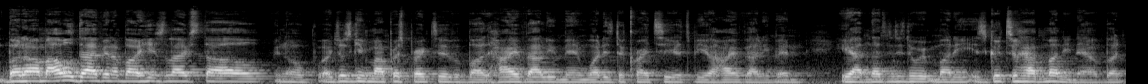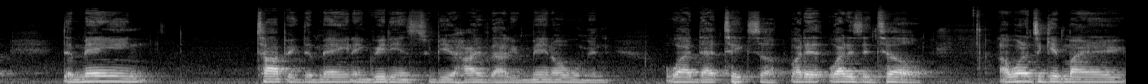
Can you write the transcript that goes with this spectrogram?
But um, I will dive in about his lifestyle. You know, just give my perspective about high value men. What is the criteria to be a high value man? He have nothing to do with money. It's good to have money now, but the main topic, the main ingredients to be a high value man or woman, what that takes up, what it, what does it entail. I wanted to give my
